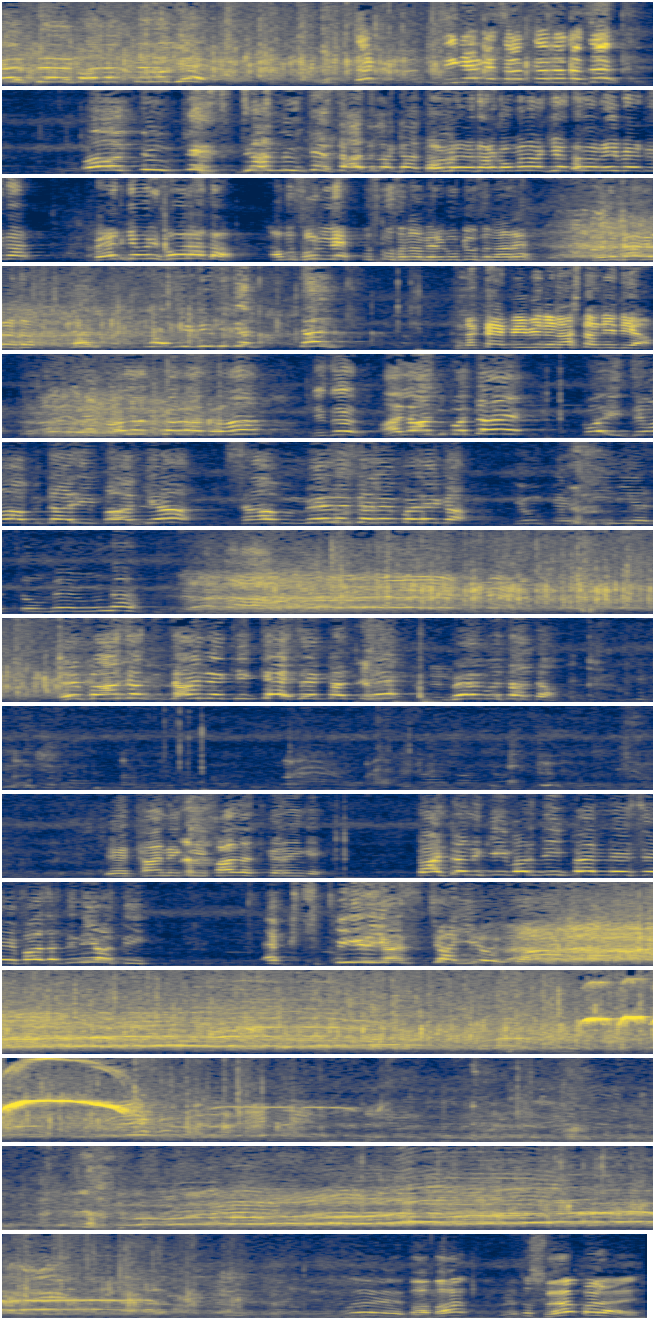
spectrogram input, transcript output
ایسے عبادت کرو گے سر سینئر کے ساتھ کر رہا تھا سر اور تو کس جانو کے ساتھ لگا تھا میں نے در کو منع کیا تھا نہیں بیٹھ ادھر بیٹھ کے اور سو رہا تھا اب سن لے اس کو سنا میرے کو کیوں سنا رہے میں تو کیا کر رہا تھا چل اپنی بیوی چل چل لگتا ہے بیوی نے ناشتہ نہیں دیا غلط کر رہا تھا جی سر حالات پتہ ہے کوئی جواب داری پا گیا سب میرے گلے پڑے گا۔ کیونکہ سینئر تو میں ہوں نا۔ حفاظت دانے کی کیسے کرتے میں بتاتا ہوں۔ یہ تھانے کی حفاظت کریں گے۔ کاٹن کی وردی پہننے سے حفاظت نہیں ہوتی۔ ایکسپیرینس چاہیے ہوتا۔ تو سویا پڑا ہے۔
